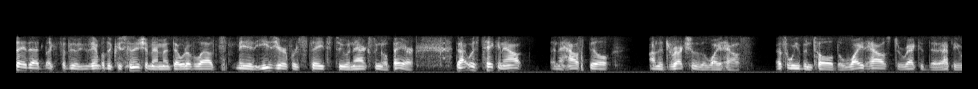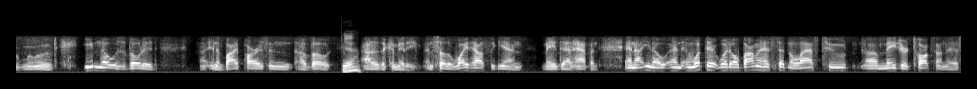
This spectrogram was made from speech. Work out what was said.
say that, like for the example, the Kucinich Amendment that would have allowed made it easier for states to enact single payer, that was taken out in the House bill on the direction of the White House. That's what we've been told. The White House directed that that be removed, even though it was voted uh, in a bipartisan uh, vote yeah. out of the committee. And so the White House again made that happen. And uh, you know, and, and what what Obama has said in the last two uh, major talks on this,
